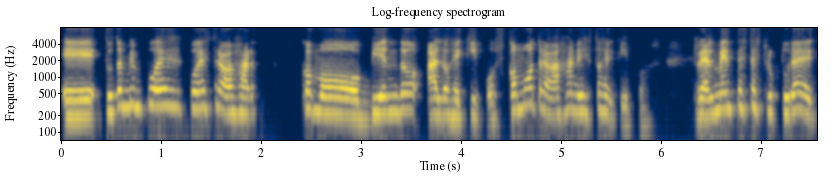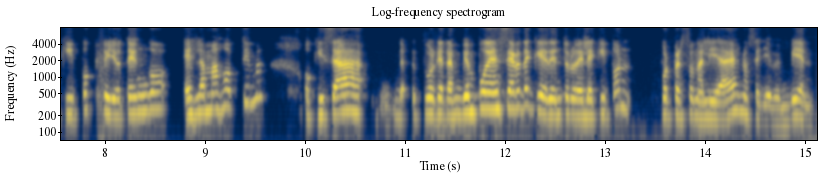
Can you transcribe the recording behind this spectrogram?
Eh, tú también puedes, puedes trabajar como viendo a los equipos, cómo trabajan estos equipos. ¿Realmente esta estructura de equipos que yo tengo es la más óptima? O quizás, porque también puede ser de que dentro del equipo por personalidades no se lleven bien.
